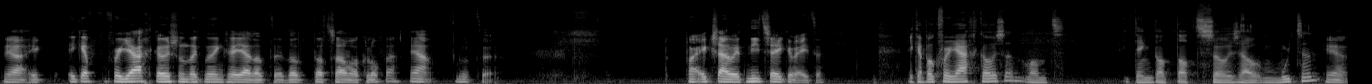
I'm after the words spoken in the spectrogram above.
Ja, ik, ik heb voor ja gekozen omdat ik denk, van, ja, dat, eh, dat, dat zal wel kloppen. Ja, dat, eh. Maar ik zou het niet zeker weten. Ik heb ook voor ja gekozen, want ik denk dat dat zo zou moeten. Ja,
